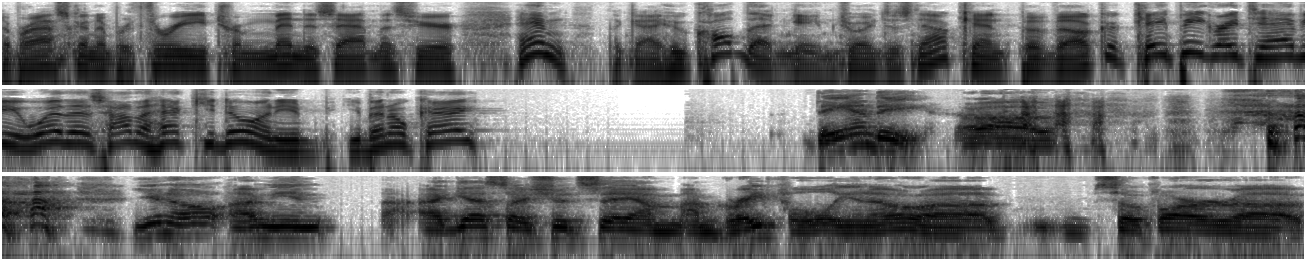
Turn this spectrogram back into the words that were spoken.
Nebraska number three. Tremendous atmosphere. And the guy who called that game joins us now, Kent Pavelka. KP, great to have you with us. How the heck you doing? You, you been okay? Dandy. Uh, you know, I mean, I guess I should say I'm I'm grateful. You know, uh, so far uh,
